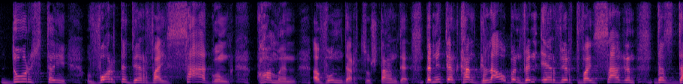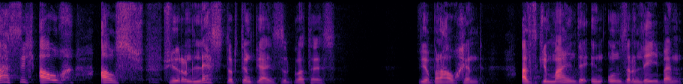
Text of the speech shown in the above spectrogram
durch die Worte der Weissagung kommen Wunder zustande. Damit er kann glauben, wenn er wird Weissagen, dass das sich auch ausführen lässt durch den Geist Gottes. Wir brauchen als Gemeinde in unserem Leben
